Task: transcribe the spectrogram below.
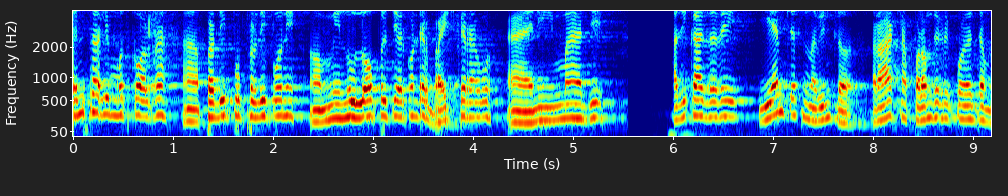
ఎన్నిసార్లు ముత్తుకోవాలరా? ఆ, ప్రదీప్ ప్రదీప్ అని మీ నువ్వు లోపల చేరుకుంటే బయటికి రావు. నీ ఇమ్మాజీ. అది కాదు రవి ఏం చేస్తున్నావు ఇంట్లో? రాట్లా పొలం దగ్గరికి పోయేద్దాం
